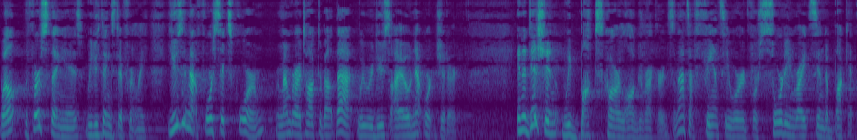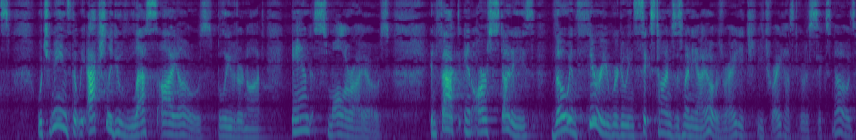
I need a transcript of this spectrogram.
Well, the first thing is we do things differently. Using that 4.6 quorum, remember I talked about that, we reduce I.O. network jitter. In addition, we boxcar log records, and that's a fancy word for sorting writes into buckets, which means that we actually do less I.O.s, believe it or not, and smaller I.O.s. In fact, in our studies, though in theory we're doing six times as many IOs, right? Each, each write has to go to six nodes.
